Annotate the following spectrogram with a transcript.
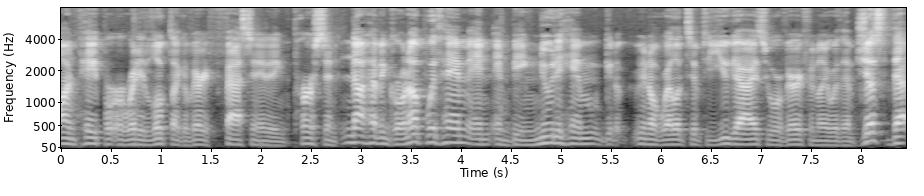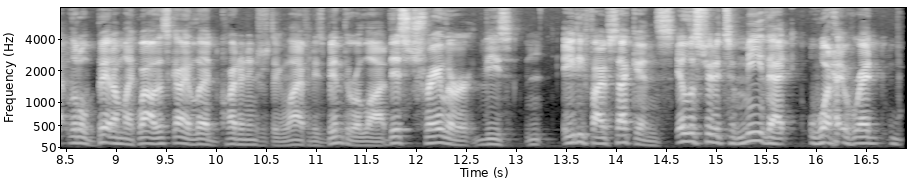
on paper already looked like a very fascinating person. Not having grown up with him and, and being new to him, you know, relative to you guys who are very familiar with him. Just that little bit, I'm like, wow, this guy led quite an interesting life and he's been through a lot. This trailer, these 85 seconds illustrated to me that what I read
